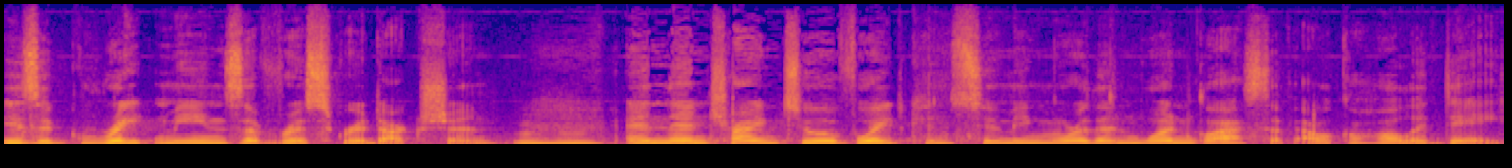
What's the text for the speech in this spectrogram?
is a great means of risk reduction. Mm-hmm. And then trying to avoid consuming more than one glass of alcohol a day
